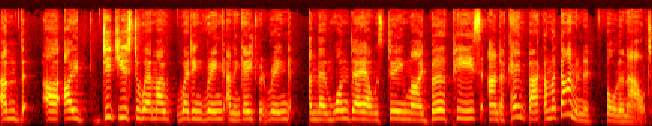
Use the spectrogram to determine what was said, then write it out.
um, uh, I did used to wear my wedding ring and engagement ring and then one day I was doing my burpees and I came back and my diamond had fallen out.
